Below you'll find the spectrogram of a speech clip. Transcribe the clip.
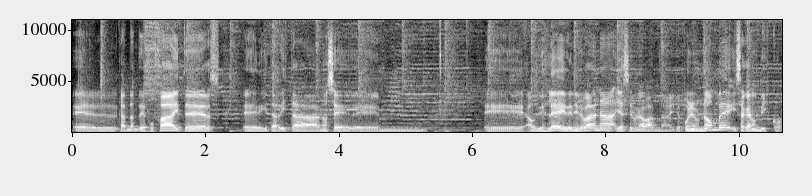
el cantante de Foo Fighters, el guitarrista, no sé, de mm, eh, Audioslave, de Nirvana, y hacen una banda. Y le ponen un nombre y sacan un disco.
